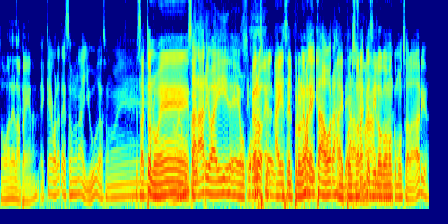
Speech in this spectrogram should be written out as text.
no vale la pena. Es que acuérdate, eso es una ayuda, eso no es... Exacto, no es- un salario ahí de... Sí, pero el, ahí es el problema. que 40 horas hay personas que sí lo coman como un salario.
